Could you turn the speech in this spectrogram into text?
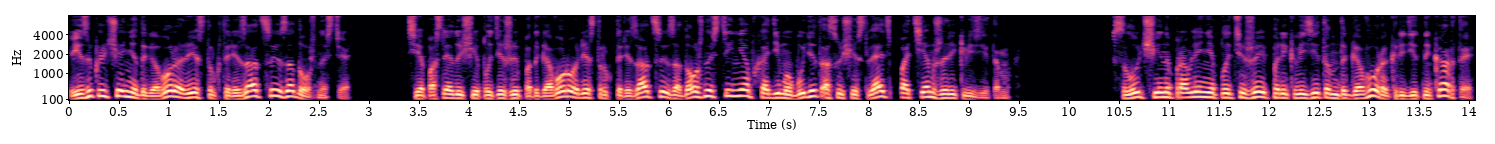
и заключение договора реструктуризации задолженности. Все последующие платежи по договору реструктуризации задолженности необходимо будет осуществлять по тем же реквизитам. В случае направления платежей по реквизитам договора кредитной карты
